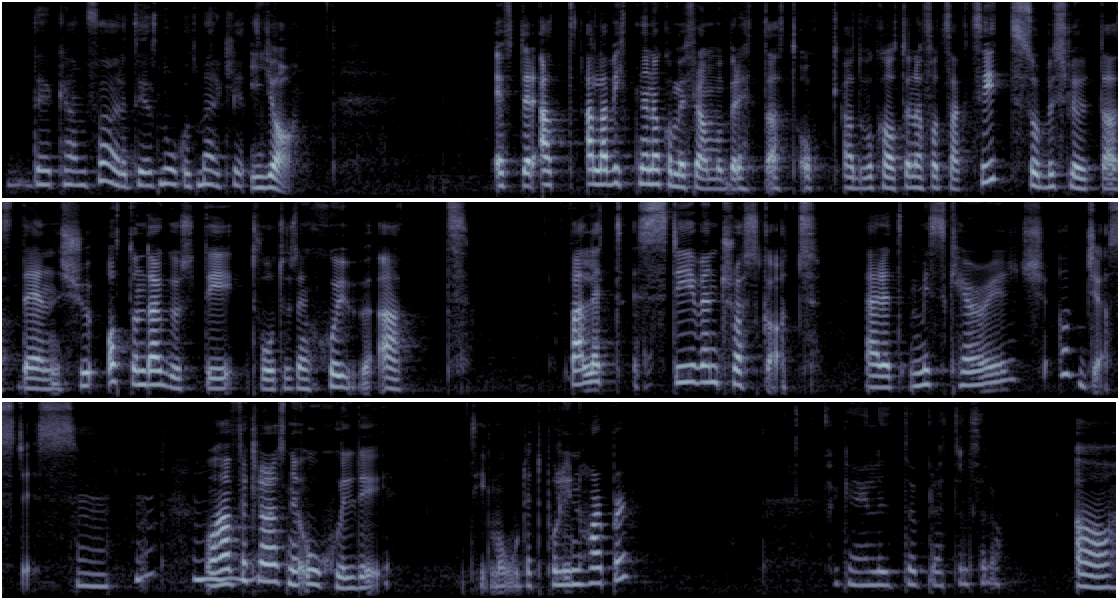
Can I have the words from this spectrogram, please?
det kan företes något märkligt. Ja. Efter att alla vittnen har kommit fram och berättat och advokaterna fått sagt sitt så beslutas den 28 augusti 2007 att fallet Steven Truscott är ett miscarriage of justice. Och han förklaras nu oskyldig till mordet på Lynn Harper. Fick han ju lite upprättelse då. Ja,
